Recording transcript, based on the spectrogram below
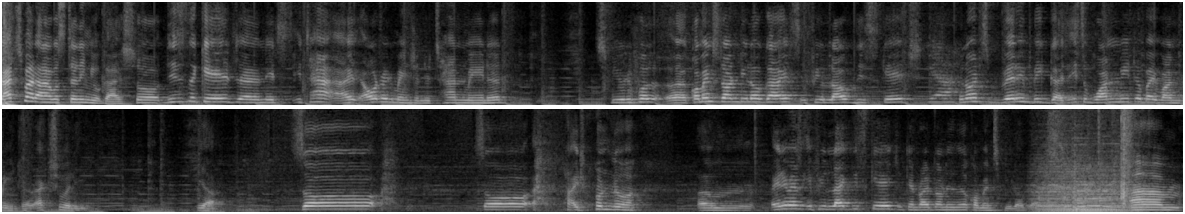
that's what i was telling you guys. So this is the cage and it's it i already mentioned it's handmade. It's beautiful. Uh, comments down below guys if you love this cage. Yeah. you know it's very big guys. It's one meter by one meter actually yeah. So so i don't know. Um anyways if you like this cage you can write down in the comments below guys. Um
